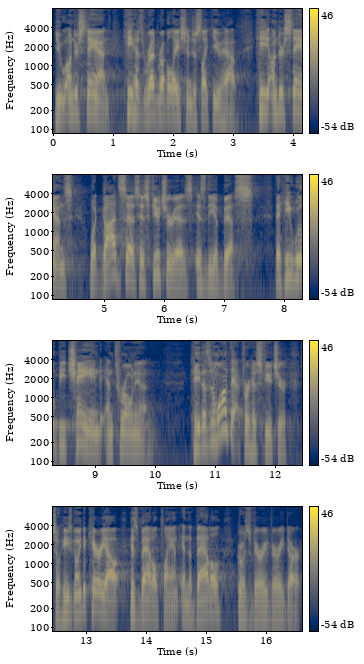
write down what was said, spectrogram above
You understand he has read Revelation just like you have. He understands what God says his future is, is the abyss, that he will be chained and thrown in. He doesn't want that for his future. So he's going to carry out his battle plan, and the battle grows very, very dark.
